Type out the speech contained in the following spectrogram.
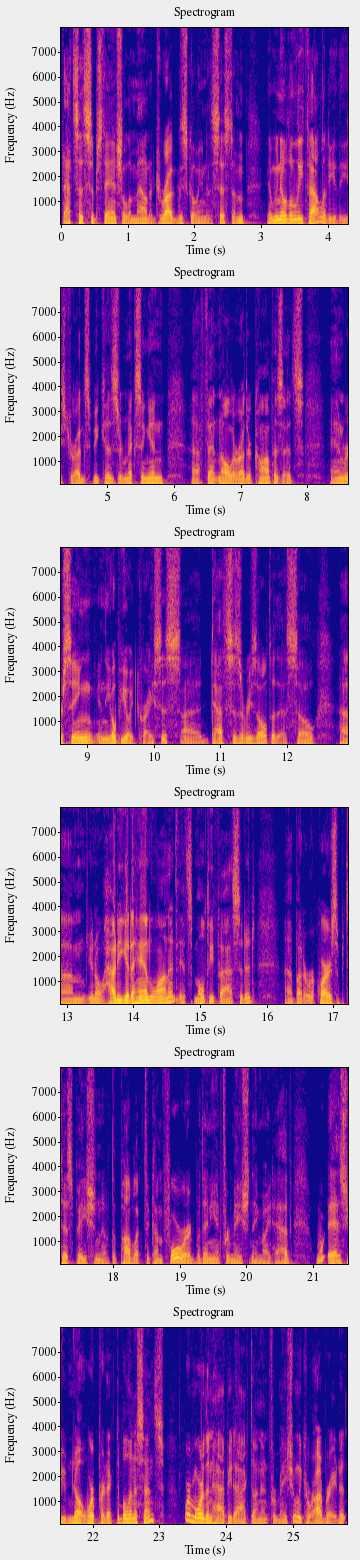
That's a substantial amount of drugs going into the system, and we know the lethality of these drugs because they're mixing in uh, fentanyl or other composites. And we're seeing in the opioid crisis uh, deaths as a result of this. So, um, you know, how do you get a handle on it? It's multifaceted, uh, but it requires the participation of the public to come forward with any information they might have. As you know, we're predictable in a sense. We're more than happy to act on information. We corroborate it,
